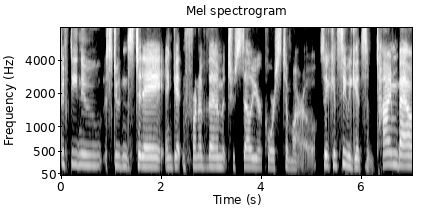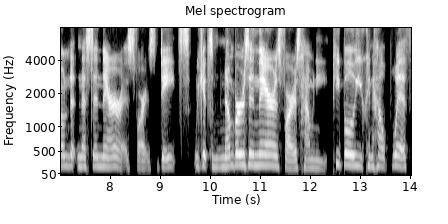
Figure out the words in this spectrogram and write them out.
50 new students today and get in front of them to sell your course tomorrow. So you can see we get some time boundness in there as far as dates. We get some numbers in there as far as how many people you can help with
